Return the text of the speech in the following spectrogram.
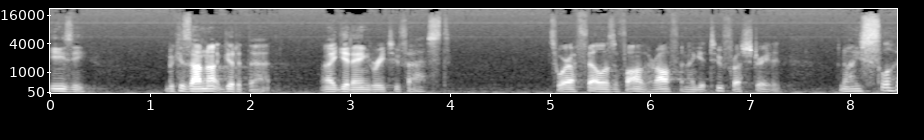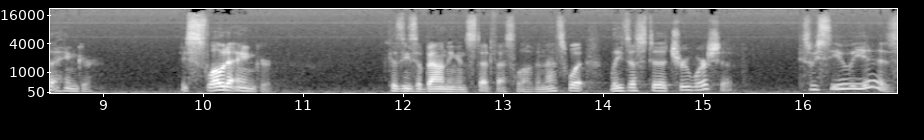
easy because I'm not good at that. I get angry too fast. It's where I fell as a father. Often I get too frustrated. No, He's slow to anger. He's slow to anger because He's abounding in steadfast love. And that's what leads us to true worship. Because we see who He is.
